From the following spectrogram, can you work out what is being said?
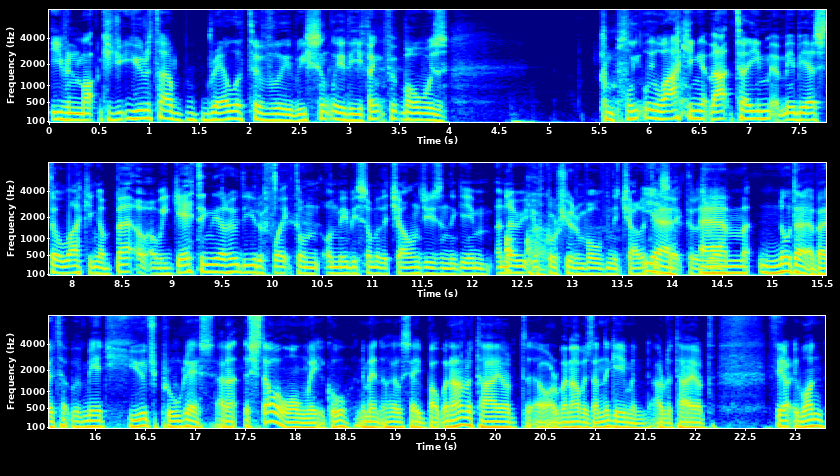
even Mark? Cause you, you retired relatively recently. Do you think football was completely lacking at that time? It maybe is still lacking a bit. Are we getting there? How do you reflect on on maybe some of the challenges in the game? And now, of course, you're involved in the charity sector as well. um, no doubt about it. We've made huge progress, and it, there's still a long way to go in the mental health side. But when I retired, or when I was in the game and I retired 31,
